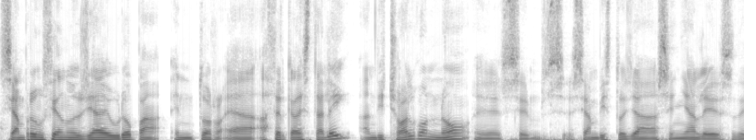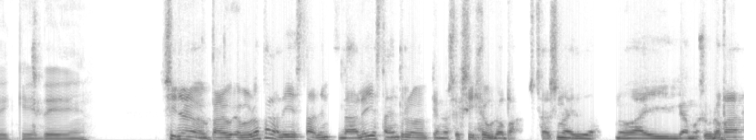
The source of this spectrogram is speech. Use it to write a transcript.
¿Se han pronunciado ya Europa en eh, acerca de esta ley? ¿Han dicho algo? ¿No? Eh, se, han visto ya señales de que... De... Sí, no, no. Para Europa la ley, está, la ley está dentro de lo que nos exige Europa. O sea, eso no hay duda. No hay, digamos, Europa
